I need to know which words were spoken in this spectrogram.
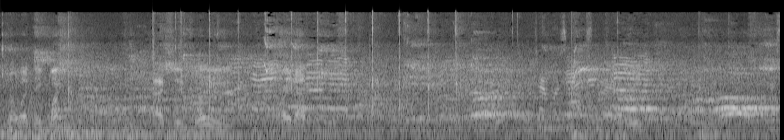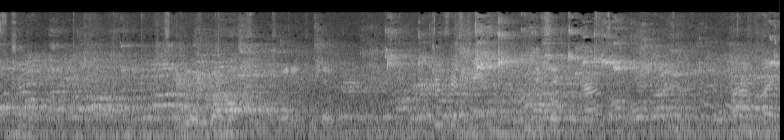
You know what? They might actually play right after. What time was it? It's gonna be over by what, 220, 230? Two fifteen. You think so? Yeah. Like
